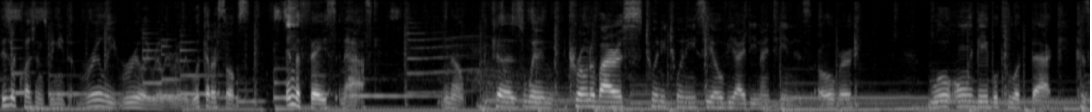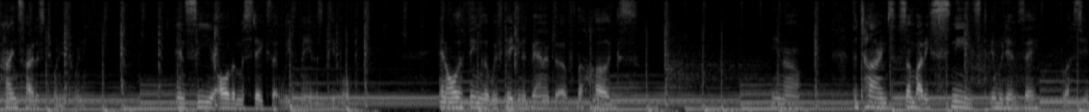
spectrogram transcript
These are questions we need to really, really, really, really look at ourselves in the face and ask. You know, because when coronavirus 2020 COVID 19 is over, we'll only be able to look back because hindsight is 2020 and see all the mistakes that we've made as people and all the things that we've taken advantage of the hugs, you know, the times somebody sneezed and we didn't say, bless you.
